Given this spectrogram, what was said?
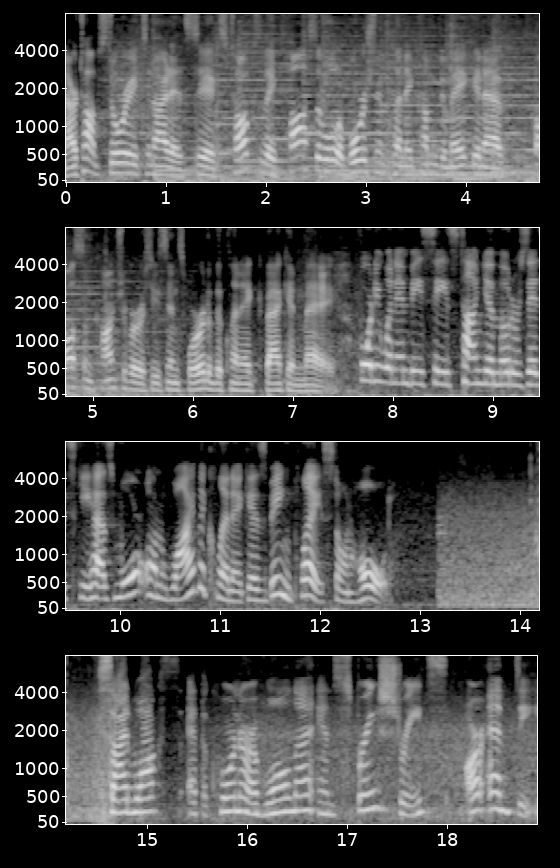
And our top story tonight at 6 talks of a possible abortion clinic coming to Macon have caused some controversy since word of the clinic back in May. 41 NBC's Tanya Motorzitsky has more on why the clinic is being placed on hold. Sidewalks at the corner of Walnut and Spring Streets are empty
